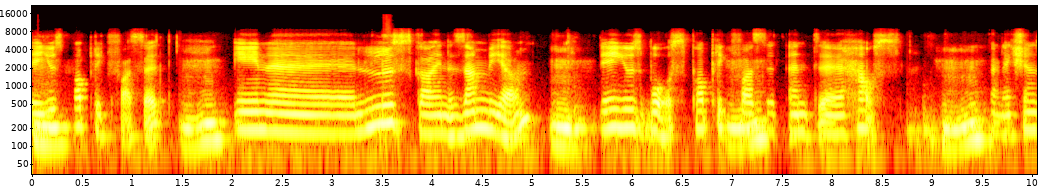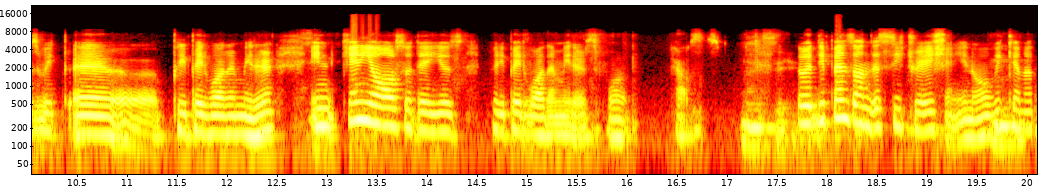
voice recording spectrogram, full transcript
they Mm. use public faucet. mhm, In uh, Lusaka in Zambia, mm, they use both public Mhm. faucet and uh, house mhm, connections with uh, prepaid water meter. In Kenya, also they use prepaid water meters for houses. So it depends on the situation. You know, we Mm. cannot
